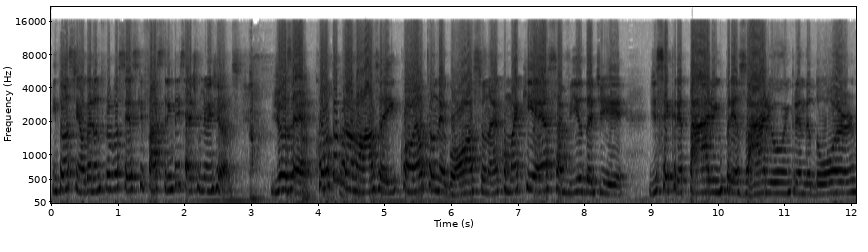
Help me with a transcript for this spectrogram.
Então assim, eu garanto para vocês que faz 37 milhões de anos. José, conta para nós aí qual é o teu negócio, né? Como é que é essa vida de, de secretário, empresário, empreendedor?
